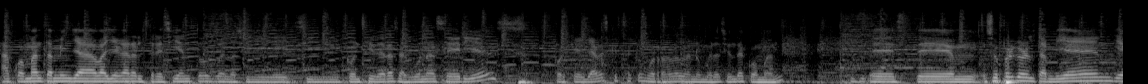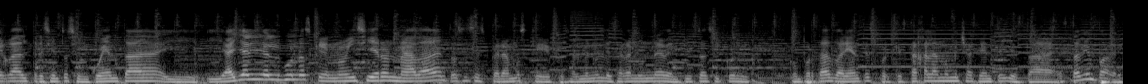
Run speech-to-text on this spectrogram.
Aquaman también ya va a llegar al 300, bueno, si, si consideras algunas series, porque ya ves que está como rara la numeración de Aquaman. Este, mm, Supergirl también llega al 350 y, y hay, hay algunos que no hicieron nada, entonces esperamos que pues al menos les hagan un eventito así con, con portadas variantes porque está jalando mucha gente y está, está bien padre.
